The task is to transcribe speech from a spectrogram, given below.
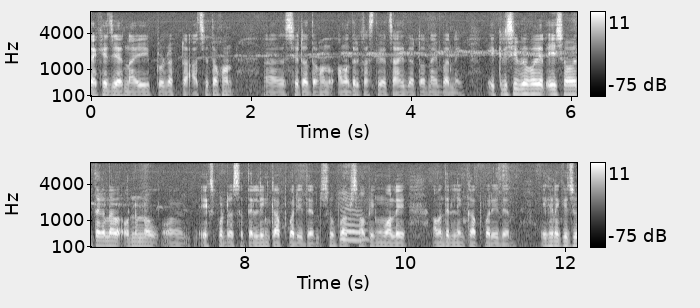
দেখে যে না এই প্রোডাক্টটা আছে তখন সেটা তখন আমাদের কাছ থেকে চাহিদাটা নাই বা নেই। এই কৃষি বিভাগের এই সহায়তাগুলো অন্যান্য এক্সপোর্টের সাথে লিঙ্ক আপ করিয়ে দেন। সুপার শপিং মলে আমাদের লিঙ্ক আপ করিয়ে দেন। এখানে কিছু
